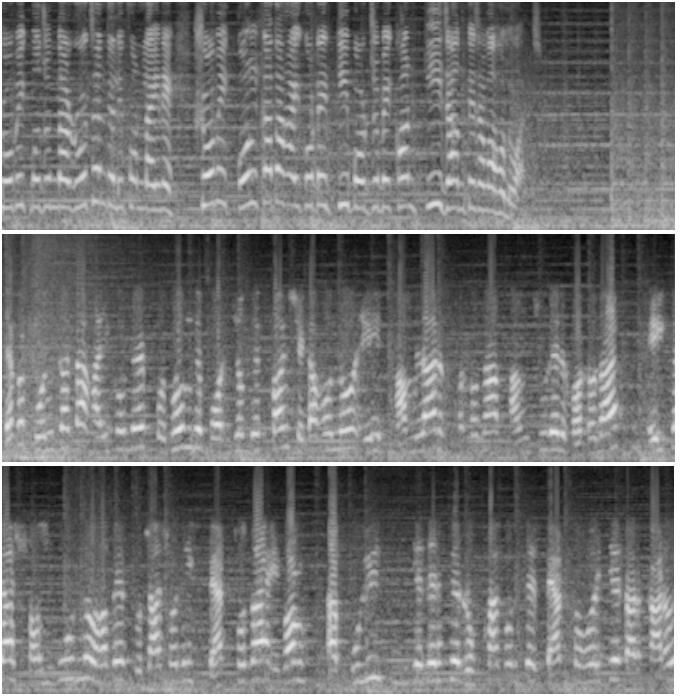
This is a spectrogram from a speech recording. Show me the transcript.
সৌভিক মজুমদার রয়েছেন টেলিফোন লাইনে। সৌভিক, কলকাতা হাইকোর্টের কি পর্যবেক্ষণ, কি জানতে চাওয়া হলো আজ? দেখো, কলকাতা হাইকোর্টের প্রথম যে পর্যবেক্ষণ, সেটা হলো এই হামলার ঘটনা, ভাঙচুরের ঘটনা। এইটা সম্পূর্ণভাবে প্রশাসনিক ব্যর্থতা এবং পুলিশ নিজেদেরকে রক্ষা করতে ব্যর্থ হয়েছে। তার কারণ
